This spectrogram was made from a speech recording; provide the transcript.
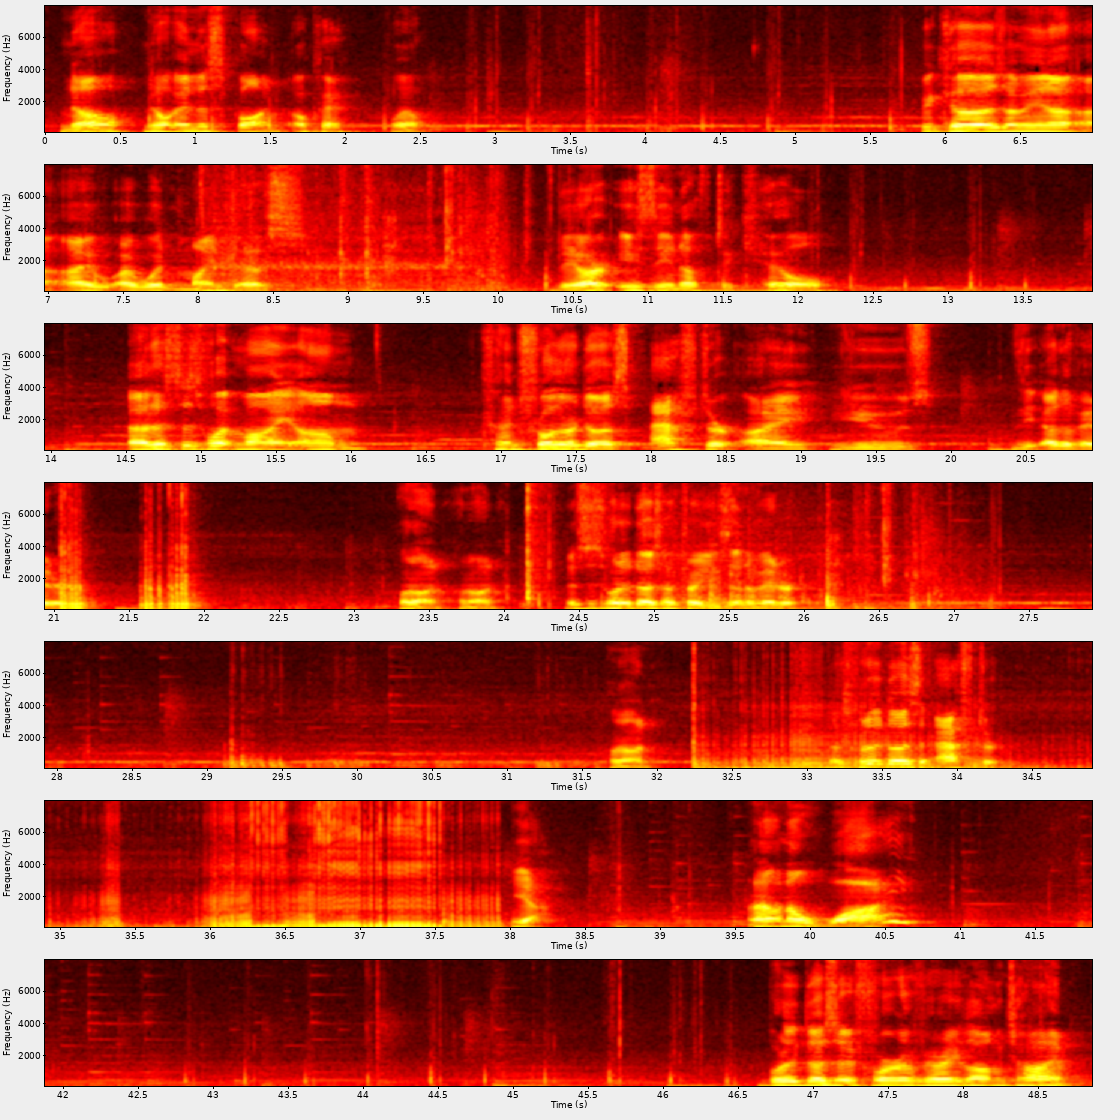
No? No in the spawn? Okay, well. Because, I mean, I, I, I wouldn't mind this. They are easy enough to kill. Uh, this is what my, um, controller does after I use the elevator. Hold on, hold on. This is what it does after I use the elevator. Hold on. That's what it does after. Yeah. I don't know why. But it does it for a very long time.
